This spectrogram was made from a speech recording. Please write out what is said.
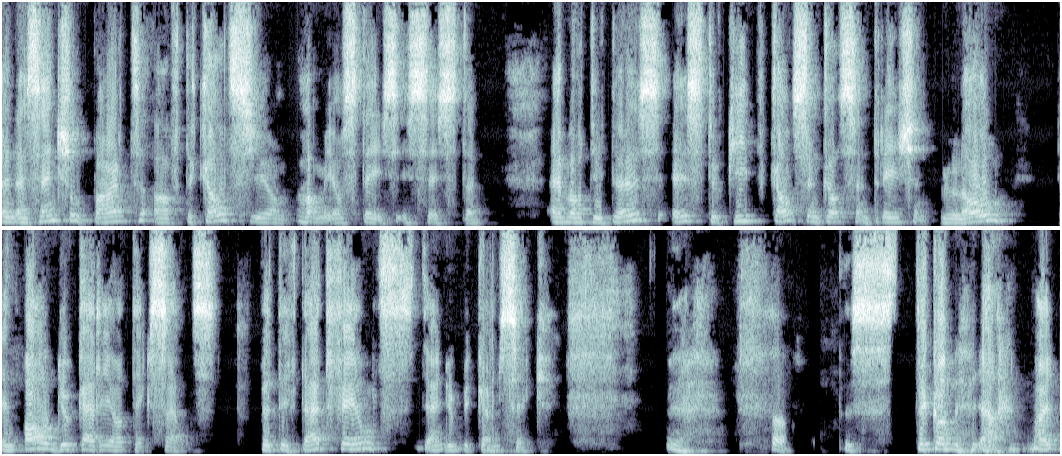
an essential part of the calcium homeostasis system. And what it does is to keep calcium concentration low in all eukaryotic cells. But if that fails, then you become sick. Yeah. Oh. This, the con- yeah, my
